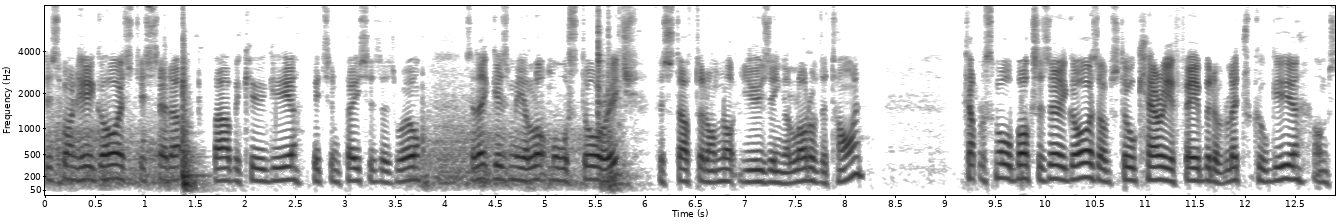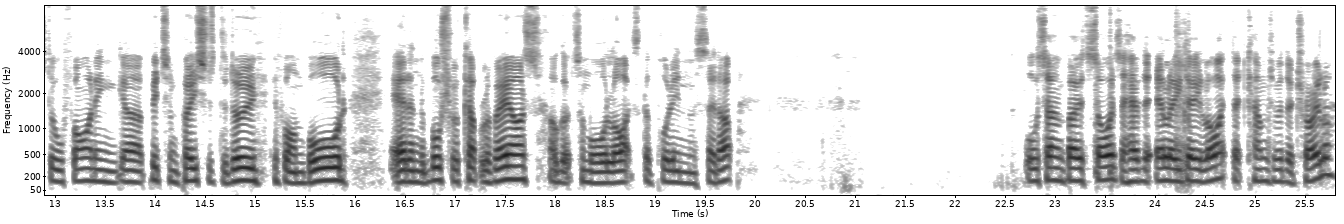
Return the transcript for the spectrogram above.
This one here, guys, just set up barbecue gear, bits and pieces as well. So that gives me a lot more storage for stuff that I'm not using a lot of the time. A couple of small boxes there, guys. I still carry a fair bit of electrical gear. I'm still finding uh, bits and pieces to do if I'm bored, out in the bush for a couple of hours. I've got some more lights to put in and set up. Also on both sides I have the LED light that comes with the trailer.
